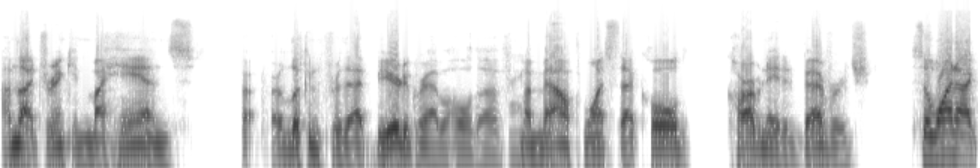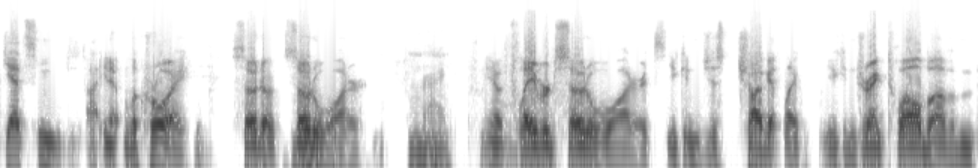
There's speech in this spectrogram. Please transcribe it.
i'm not drinking my hands are, are looking for that beer to grab a hold of. Right. my mouth wants that cold carbonated beverage. So why not get some uh, you know LaCroix soda soda water. Mhm. Right. you know flavored soda water. It's you can just chug it like you can drink 12 of them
